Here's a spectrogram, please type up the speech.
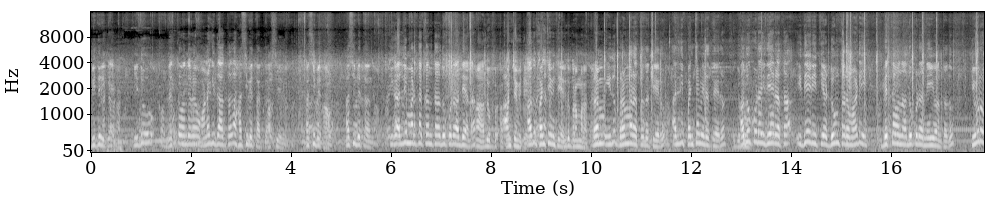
ಬಿದಿರಿಗೆ. ಇದು ಬೆತ್ತ ಒಂದು ಒಣಗಿದಾಗ್ತದ ಹಸಿ ಬೆತ್ತ ಆಗ್ತದೆ ಹಸಿ. ಹಸಿ ಬೆತ್ತ. ಹಸಿ ಬೆತ್ತ ಅಂದ್ರೆ. ಈಗ ಅಲ್ಲಿ ಮಾಡ್ತಕ್ಕಂಥದ್ದು ಕೂಡ ಅದೇ ಅಲ್ಲ? ಅದು ಪಂಚಮಿ ತೇರು. ಅದು ಪಂಚಮಿ ತೇರು. ಇದು ಬ್ರಹ್ಮರಥ ಬ್ರಹ್ಮ ಇದು ಬ್ರಹ್ಮರಥದ ತೇರು. ಅಲ್ಲಿ ಪಂಚಮಿ ತೇರು. ಅದು ಕೂಡ ಇದೇ ರಥ ಇದೇ ರೀತಿಯ ಡೂಮ್ ಥರ ಮಾಡಿ ಬೆತ್ತವನ್ನು ಅದು ಕೂಡ ನೇಯುವಂಥದ್ದು. ಇವರು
